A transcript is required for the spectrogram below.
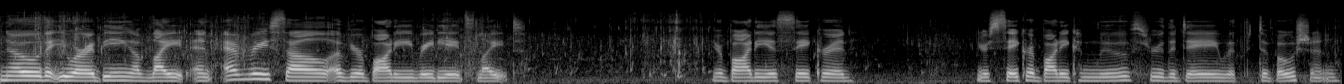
Know that you are a being of light and every cell of your body radiates light. Your body is sacred. Your sacred body can move through the day with devotion.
